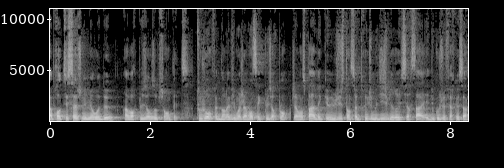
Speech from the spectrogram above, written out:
Apprentissage numéro 2, avoir plusieurs options en tête. Toujours en fait dans la vie, moi j'avance avec plusieurs plans. J'avance pas avec euh, juste un seul truc, je me dis je vais réussir ça et du coup je vais faire que ça.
